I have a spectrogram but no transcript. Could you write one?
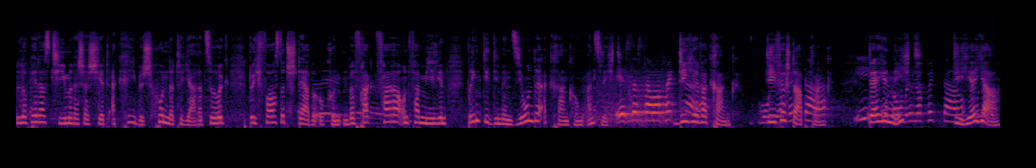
Lopedas Team recherchiert akribisch hunderte Jahre zurück, durchforstet Sterbeurkunden, befragt Pfarrer und Familien, bringt die Dimension der Erkrankung ans Licht. Die hier war krank, die verstarb krank, der hier nicht, die hier ja.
